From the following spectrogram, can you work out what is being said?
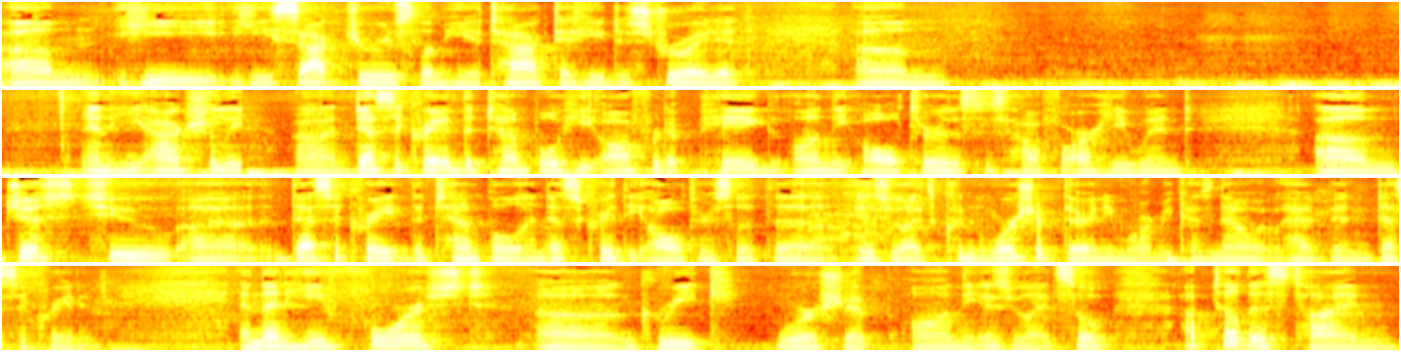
um, he he sacked Jerusalem. He attacked it. He destroyed it, um, and he actually uh, desecrated the temple. He offered a pig on the altar. This is how far he went um, just to uh, desecrate the temple and desecrate the altar so that the Israelites couldn't worship there anymore because now it had been desecrated. And then he forced uh, Greek worship on the Israelites. So up till this time,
